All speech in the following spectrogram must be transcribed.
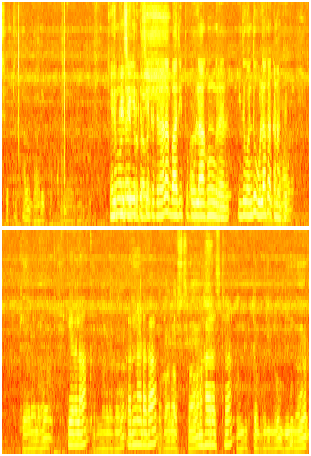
சீற்றத்தால் பெருங்கொண்ட இயற்கை சீற்றத்தினால பாதிப்புக்கு உள்ளாகுங்கிறாரு இது வந்து உலக கணக்கு. கேரளா கேரளா கர்நாடகா கர்நாடகா மகாராஷ்டிரா மகாராஷ்டிரா உள்ளிட்ட பகுதிகளும் பீகார்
